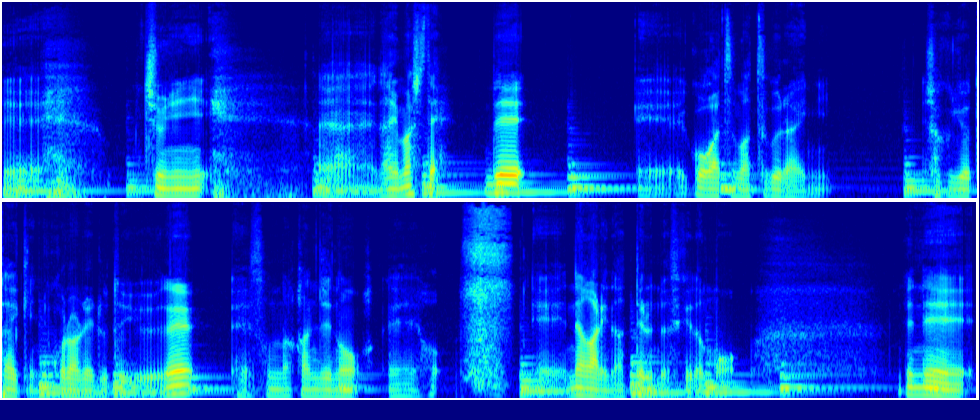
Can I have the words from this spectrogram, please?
え中2に、えなりまして、で、え5月末ぐらいに職業体験に来られるというね、えそんな感じの、ええ流れになってるんですけども、でね、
